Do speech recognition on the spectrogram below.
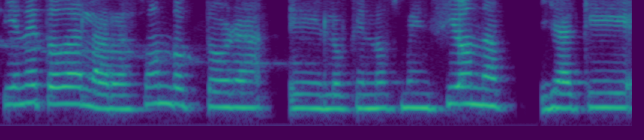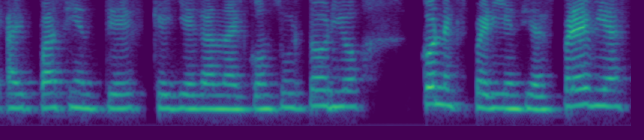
Tiene toda la razón, doctora, eh, lo que nos menciona, ya que hay pacientes que llegan al consultorio con experiencias previas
